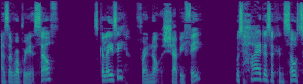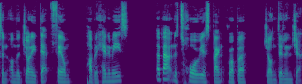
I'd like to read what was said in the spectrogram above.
as the robbery itself, Scalise, for a not shabby fee, was hired as a consultant on the Johnny Depp film Public Enemies about notorious bank robber John Dillinger.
